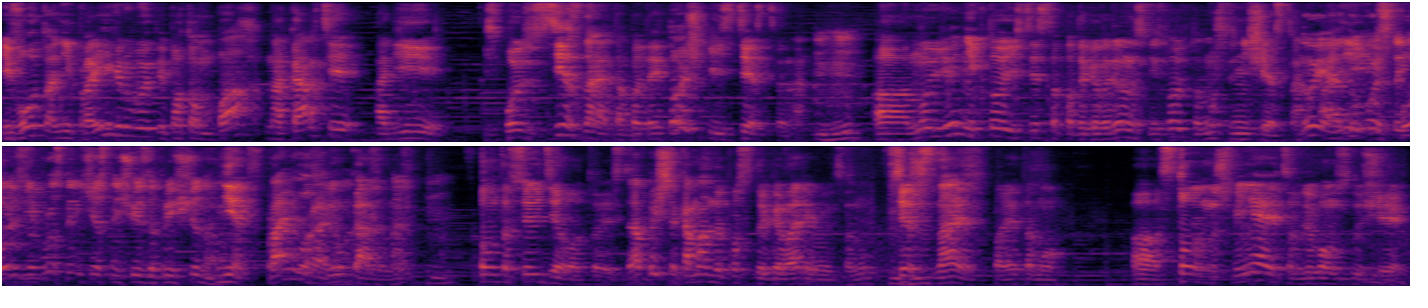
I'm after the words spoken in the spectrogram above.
И вот они проигрывают, и потом бах, на карте они используют, все знают об этой точке, естественно. Мгм. А, но ее никто, естественно, по договоренности не использует, потому что нечестно. Ну, я Они думаю, что не, используют- не просто нечестно, еще и запрещено. Нет, в правилах не указано. Мгм. В том-то все и дело. То есть обычно команды просто договариваются. Ну, все же знают, поэтому а, стороны ж меняются в любом случае.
